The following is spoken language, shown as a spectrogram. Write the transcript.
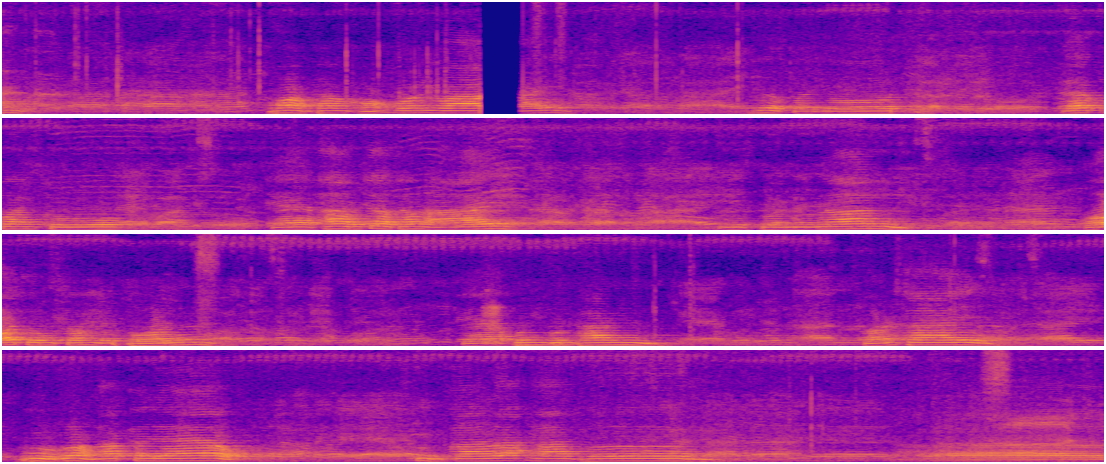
ความพังของบริวาร เพื่อประโยชน์ และความสุขแก่ข้าพเจ้าทั้งหลาย อีกส่วนหนึ่งนั้นขอจงสำเร็จผล แก่คุณบุญพันธ์สอนชัยผู้ร่วมรับไปแล้วสิ้นกาละนานเพลินสาธุ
